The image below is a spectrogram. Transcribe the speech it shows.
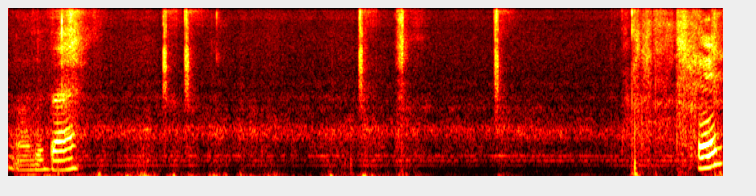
O, oh, diba? Okay.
